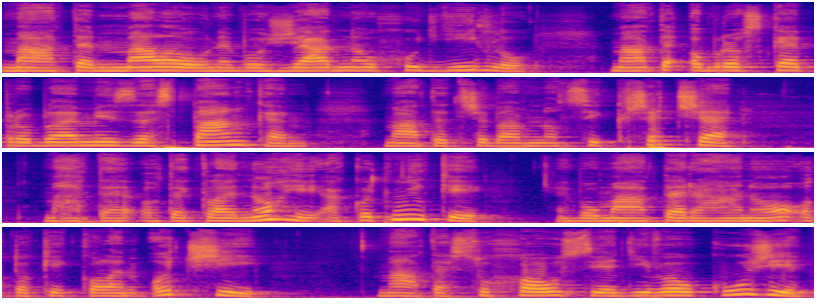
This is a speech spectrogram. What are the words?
máte malou nebo žádnou chuť jídlu, máte obrovské problémy se spánkem, máte třeba v noci křeče, máte oteklé nohy a kotníky, nebo máte ráno otoky kolem očí, máte suchou svědivou kůži,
